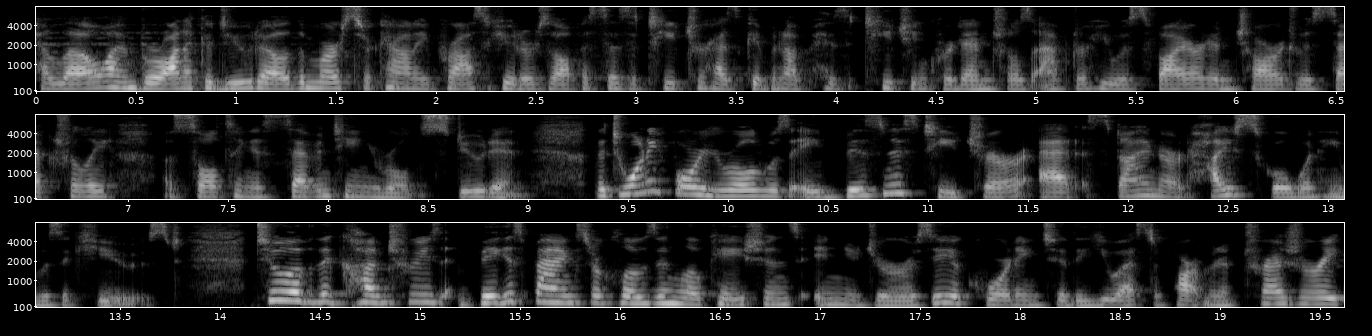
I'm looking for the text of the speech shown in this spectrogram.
Hello, I'm Veronica Dudo. The Mercer County Prosecutor's Office says a teacher has given up his teaching credentials after he was fired and charged with sexually assaulting a 17 year old student. The 24 year old was a business teacher at Steinert High School when he was accused. Two of the country's biggest banks are closing locations in New Jersey. According to the U.S. Department of Treasury,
